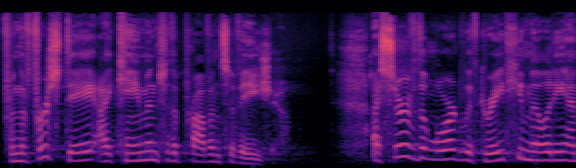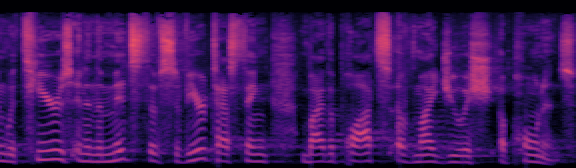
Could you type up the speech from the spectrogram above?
From the first day I came into the province of Asia. I served the Lord with great humility and with tears, and in the midst of severe testing by the plots of my Jewish opponents.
